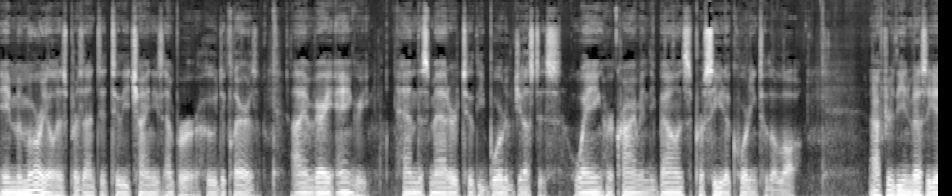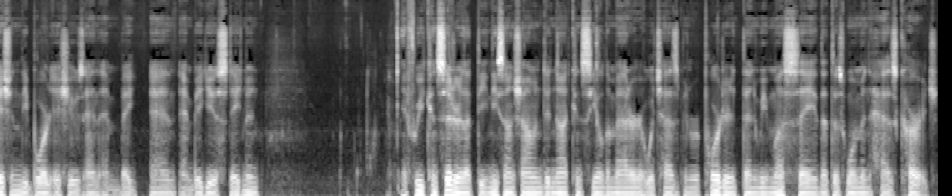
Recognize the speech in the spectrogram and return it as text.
a memorial is presented to the Chinese emperor, who declares, I am very angry. Hand this matter to the Board of Justice. Weighing her crime in the balance, proceed according to the law. After the investigation, the board issues an, ambig- an ambiguous statement. If we consider that the Nisan shaman did not conceal the matter which has been reported, then we must say that this woman has courage.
